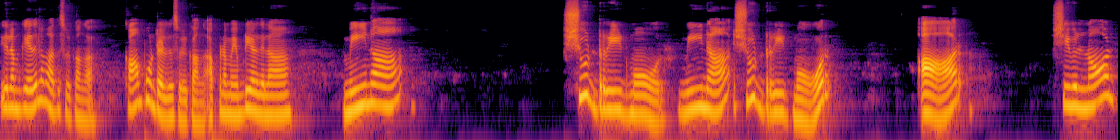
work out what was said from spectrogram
இது நமக்கு எதில் மாற்ற சொல்லியிருக்காங்க காம்பவுண்ட் எழுத சொல்லியிருக்காங்க அப்போ நம்ம எப்படி எழுதலாம்? Meena should read more Meena should read more or she will not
